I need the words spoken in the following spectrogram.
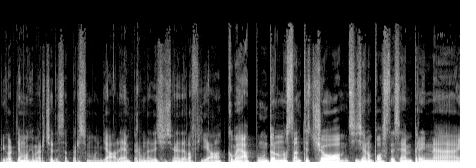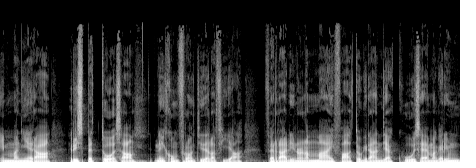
ricordiamo che Mercedes ha perso il mondiale per una decisione della FIA, come appunto nonostante ciò si siano poste sempre in, in maniera rispettosa nei confronti della FIA. Ferrari non ha mai fatto grandi accuse, magari un,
